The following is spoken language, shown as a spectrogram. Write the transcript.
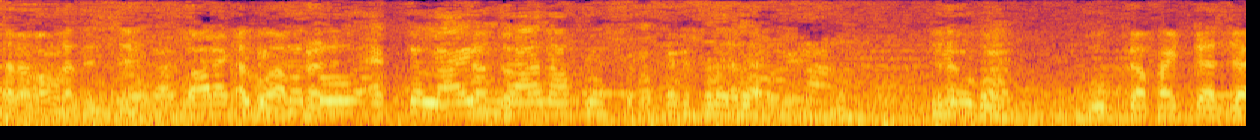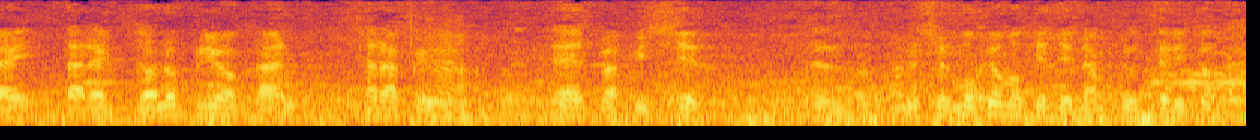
সারা বাংলাদেশে। এবং আপনার বুকটা ফাইটটা যায় তার এক জনপ্রিয় গান সারা হ্যাঁ। দেশ বা বিশ্বের মানুষের মুখে মুখে যে নামটি উচ্চারিত হয়।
